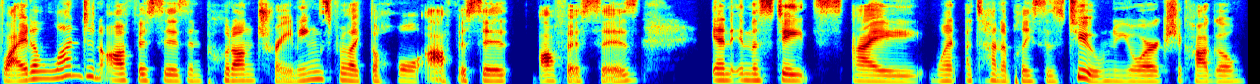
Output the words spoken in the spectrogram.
fly to London offices and put on trainings for like the whole offices offices. And in the States, I went a ton of places too, New York, Chicago.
